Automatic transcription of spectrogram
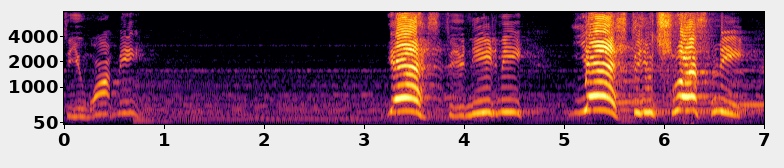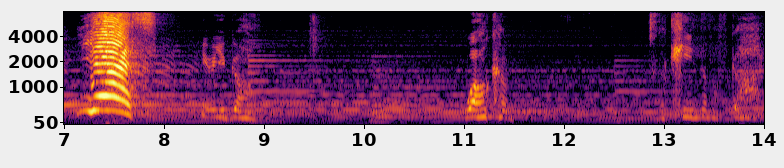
Do you want me? Yes. Do you need me? Yes. Do you trust me? Yes. Here you go. Welcome to the kingdom of God.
